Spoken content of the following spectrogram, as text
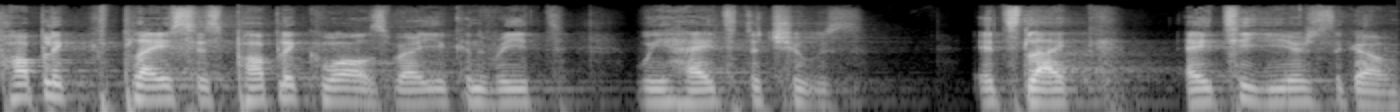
public places, public walls where you can read, We hate the Jews. It's like 80 years ago.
